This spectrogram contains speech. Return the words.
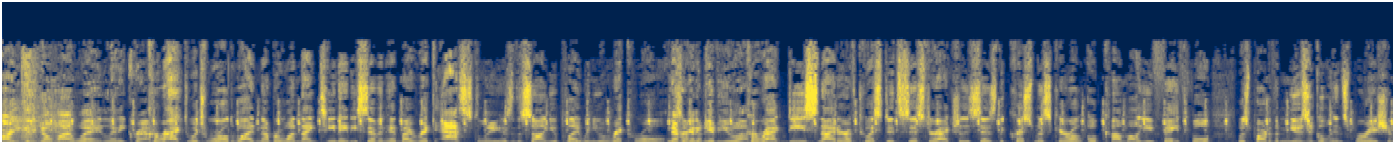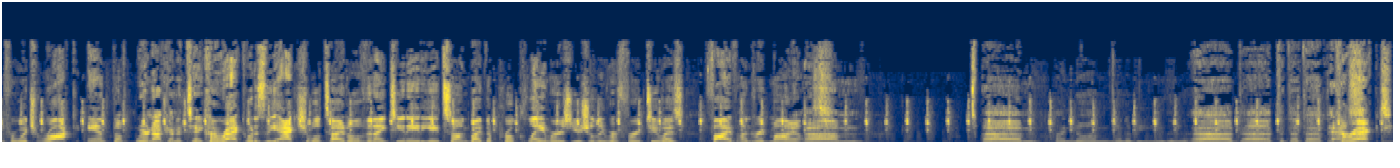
Are You Going to Go My Way, Lenny Kravitz. Correct. Which worldwide number one 1987 hit by Rick Astley is the song you play when you Rick roll. Never Gonna. Give You Up. Correct. Dee Snider of Twisted Sister actually says the Christmas carol "O Come All Ye Faithful" was part of the musical inspiration for which rock anthem. We're not going to take Correct. What is the actual title of the 1988 song by the Proclaimers, usually referred to as "500 Miles"? Um, um, I know I'm going to be the. Uh, uh, ta- ta- ta- pass. Correct.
